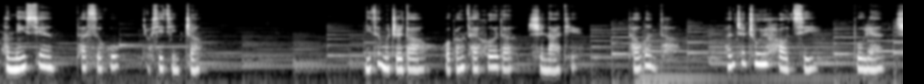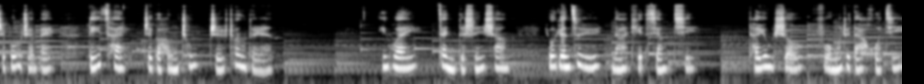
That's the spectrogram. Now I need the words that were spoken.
很明显，他似乎有些紧张。你怎么知道我刚才喝的是拿铁？他问他，完全出于好奇，不然是不准备理睬这个横冲直撞的人，因为在你的身上。有源自于拿铁的香气，他用手抚摸着打火机，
